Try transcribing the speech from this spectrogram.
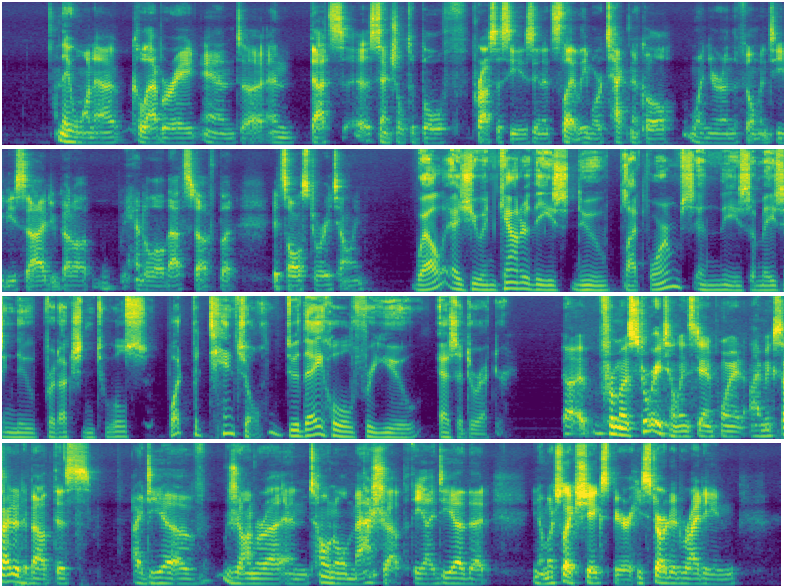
they want to collaborate and uh, and that's essential to both processes and it's slightly more technical when you're on the film and tv side you've got to handle all that stuff but it's all storytelling. Well as you encounter these new platforms and these amazing new production tools what potential do they hold for you as a director? Uh, from a storytelling standpoint i'm excited about this idea of genre and tonal mashup the idea that you know, much like Shakespeare, he started writing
